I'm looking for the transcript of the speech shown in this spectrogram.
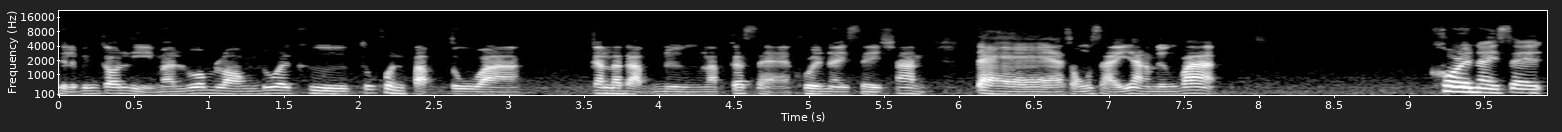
ศิลปินเกาหลีมาร่วมร้องด้วยคือทุกคนปรับตัวกันระดับหนึ่งรับกระแส colonization แต่สงสัยอย่างหนึ่งว่า colonization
